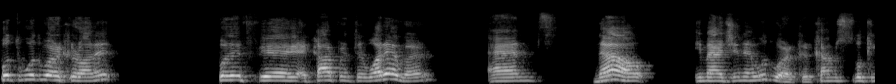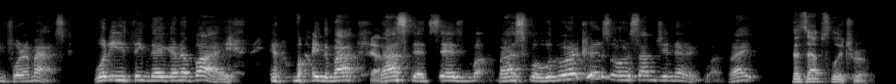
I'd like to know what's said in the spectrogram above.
put woodworker on it, put a, a carpenter, whatever, and now imagine a woodworker comes looking for a mask. What do you think they're going to buy? going to buy the ma- yeah. mask that says mask for woodworkers or some generic one, right? That's absolutely true.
